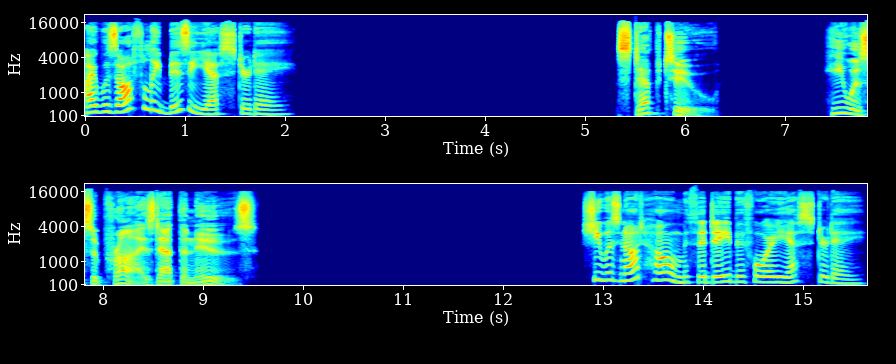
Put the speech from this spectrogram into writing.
I was awfully busy yesterday. Step 2. He was surprised at the news. She was not home the day before yesterday.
